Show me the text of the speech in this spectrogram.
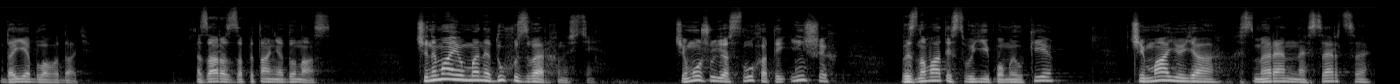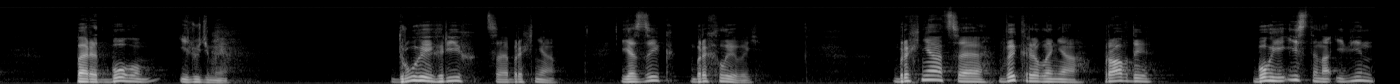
дає благодать. А зараз запитання до нас. Чи немає в мене духу зверхності? Чи можу я слухати інших, визнавати свої помилки? Чи маю я смиренне серце перед Богом і людьми? Другий гріх це брехня. Язик брехливий. Брехня це викривлення правди. Бог є істина, і Він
